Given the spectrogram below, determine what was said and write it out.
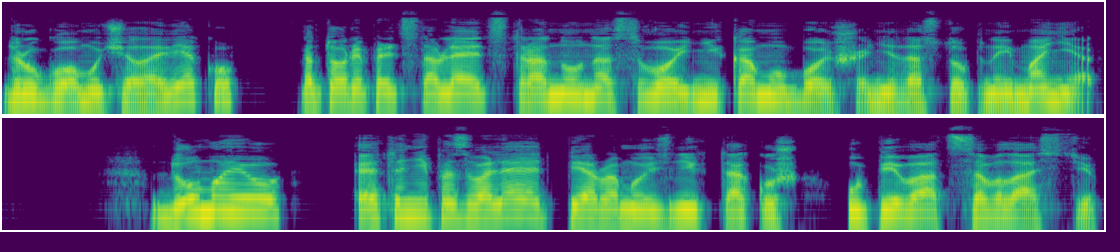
другому человеку, который представляет страну на свой никому больше недоступный манер, думаю, это не позволяет первому из них так уж упиваться властью.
